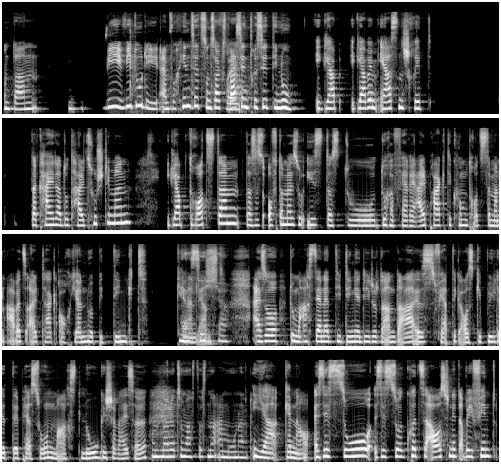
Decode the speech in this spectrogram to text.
und dann, wie, wie du die einfach hinsetzt und sagst, Voll. was interessiert die nu? Ich glaube, ich glaube im ersten Schritt, da kann ich da total zustimmen. Ich glaube trotzdem, dass es oft einmal so ist, dass du durch ein Ferialpraktikum trotzdem einen Arbeitsalltag auch ja nur bedingt kennenlernst. sicher. also du machst ja nicht die Dinge, die du dann da als fertig ausgebildete Person machst, logischerweise. Und nur dazu machst du das nur einen Monat. Ja, genau. Es ist so, es ist so ein kurzer Ausschnitt, aber ich finde,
